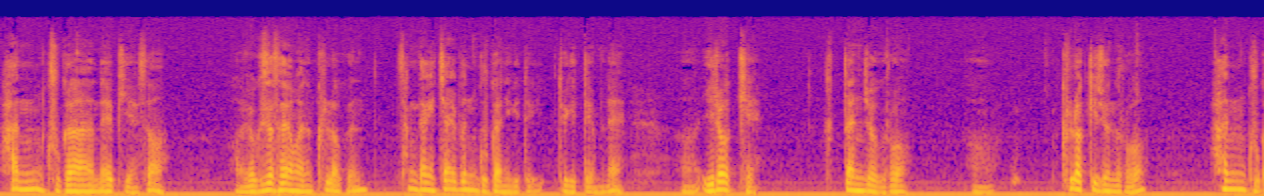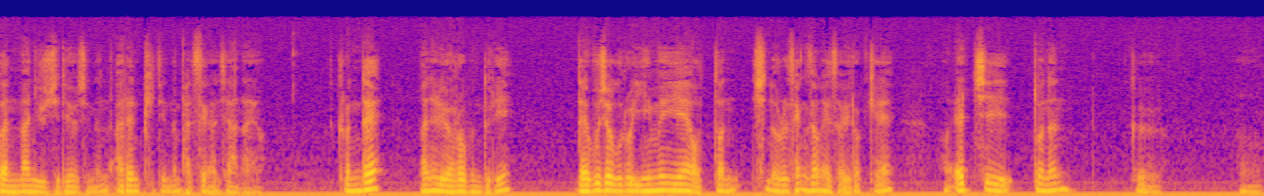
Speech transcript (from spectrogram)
한 구간에 비해서 어, 여기서 사용하는 클럭은 상당히 짧은 구간이기 되기 때문에 어, 이렇게 극단적으로 어, 클럭 기준으로 한 구간만 유지되어지는 RNPD는 발생하지 않아요. 그런데 만일 여러분들이 내부적으로 임의의 어떤 신호를 생성해서 이렇게 어, 엣지 또는 그 어,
